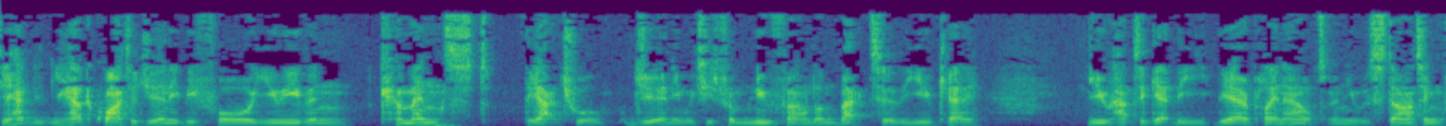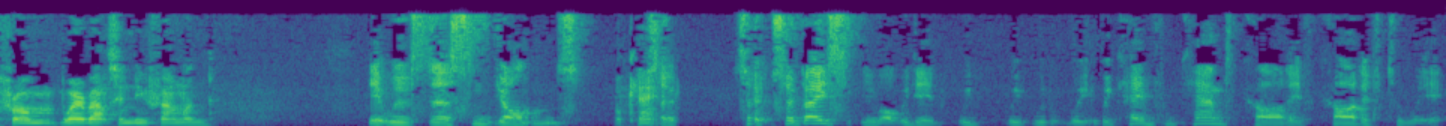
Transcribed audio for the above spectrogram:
You had you had quite a journey before you even commenced the actual journey, which is from Newfoundland back to the UK. You had to get the, the airplane out, and you were starting from whereabouts in Newfoundland? It was uh, St John's. Okay. So, so, so basically, what we did, we we, we, we came from Cannes to Cardiff, Cardiff to Wick,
